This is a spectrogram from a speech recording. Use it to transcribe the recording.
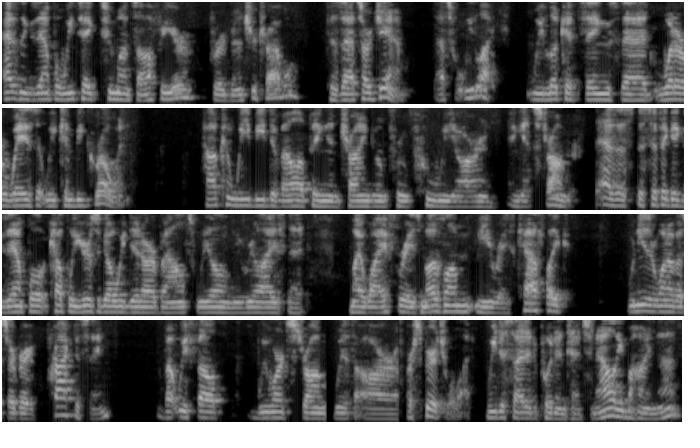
As an example, we take two months off a year for adventure travel because that's our jam. That's what we like. We look at things that what are ways that we can be growing? How can we be developing and trying to improve who we are and, and get stronger? As a specific example, a couple years ago, we did our balance wheel and we realized that my wife raised Muslim, me raised Catholic We, neither one of us are very practicing, but we felt we weren't strong with our, our spiritual life. We decided to put intentionality behind that.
